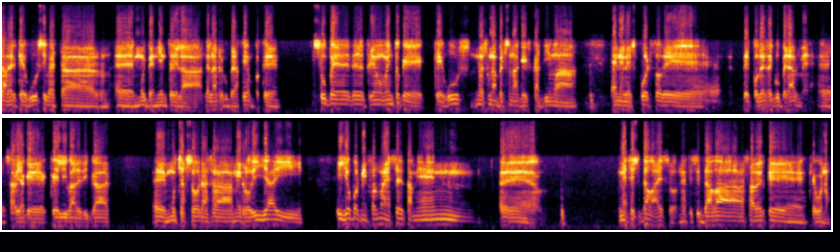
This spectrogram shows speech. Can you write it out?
saber que Gus iba a estar muy pendiente de la, de la recuperación, porque supe desde el primer momento que, que Gus no es una persona que escatima en el esfuerzo de, de poder recuperarme. sabía que, que él iba a dedicar eh, muchas horas a mi rodilla y, y, yo por mi forma de ser también eh, necesitaba eso, necesitaba saber que, que, bueno,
